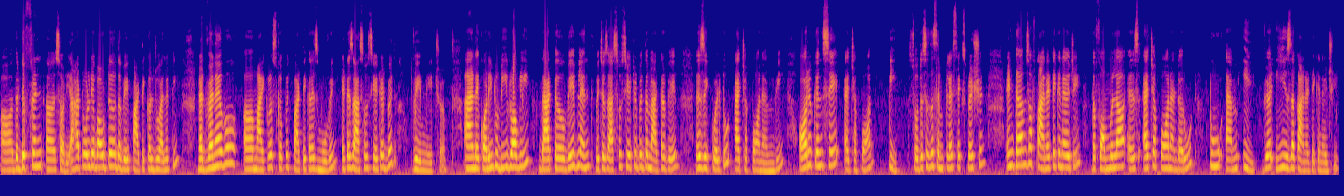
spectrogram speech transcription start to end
uh, the different, uh, sorry, I have told you about uh, the wave particle duality that whenever a microscopic particle is moving, it is associated with wave nature. And according to de Broglie, that uh, wavelength which is associated with the matter wave is equal to h upon mv or you can say h upon p. So, this is the simplest expression in terms of kinetic energy, the formula is h upon under root 2me where E is the kinetic energy.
